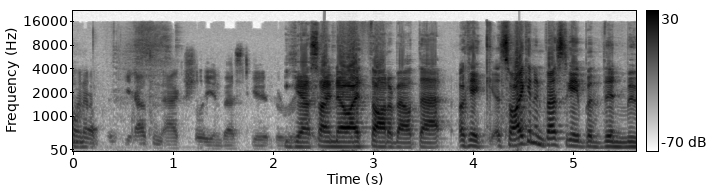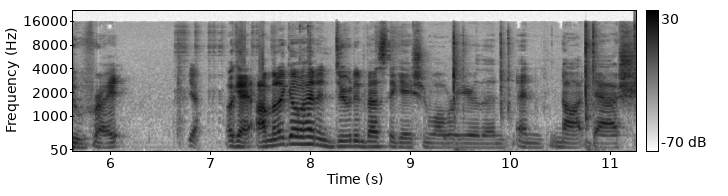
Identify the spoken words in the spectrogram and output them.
point Um, out that he hasn't actually investigated the room. yes, I know. I thought about that. Okay, so I can investigate, but then move, right? Yeah. Okay, I'm gonna go ahead and do an investigation while we're here then, and not dash.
